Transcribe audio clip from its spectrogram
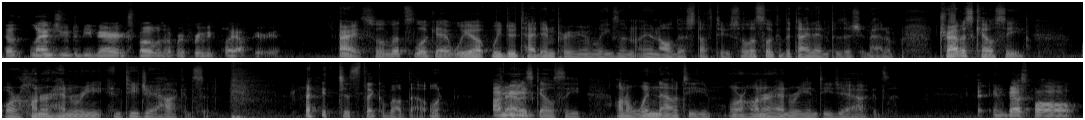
that lends you to be very exposed over a three week playoff period. All right, so let's look at we uh, we do tight end premium leagues and, and all this stuff too. So let's look at the tight end position, Adam. Travis Kelce or Hunter Henry and T.J. Hockenson. Just think about that one. I Travis mean, Kelce on a win now team or Hunter Henry and T.J. Hockenson. In best ball,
